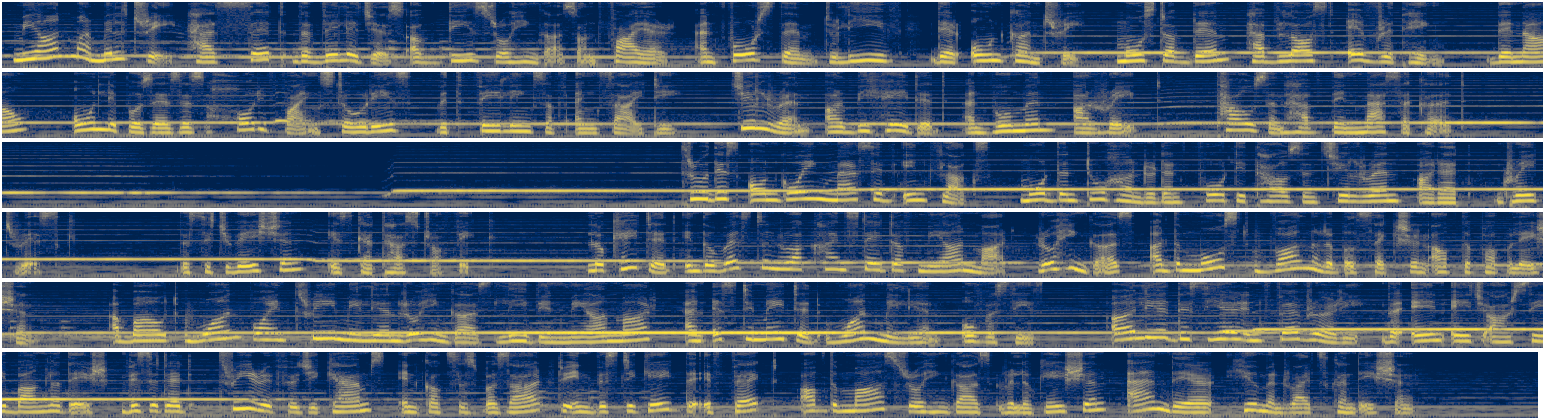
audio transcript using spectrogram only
Myanmar military has set the villages of these Rohingyas on fire and forced them to leave their own country. Most of them have lost everything. They now only possesses horrifying stories with feelings of anxiety. Children are beheaded and women are raped. Thousands have been massacred. Through this ongoing massive influx, more than 240,000 children are at great risk. The situation is catastrophic. Located in the western Rakhine state of Myanmar, Rohingyas are the most vulnerable section of the population. About 1.3 million Rohingyas live in Myanmar and estimated 1 million overseas. Earlier this year in February, the NHRC Bangladesh visited three refugee camps in Cox's Bazar to investigate the effect of the mass Rohingyas relocation and their human rights condition.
